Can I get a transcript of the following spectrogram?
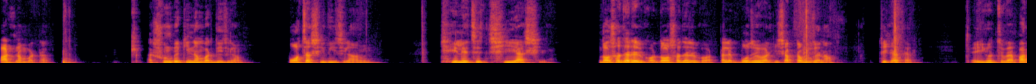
পার্ট নাম্বারটা আর শুনবে কি নাম্বার দিয়েছিলাম? পঁচাশি দিয়েছিলাম আমি। খেলেছে ছিয়াশি। দশ হাজারের ঘর, দশ হাজারের ঘর। তাহলে বোঝো এবার হিসাবটা বুঝে নাও। ঠিক আছে? এই হচ্ছে ব্যাপার।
